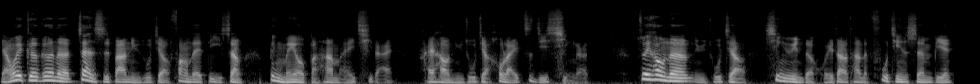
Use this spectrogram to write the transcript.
两位哥哥呢，暂时把女主角放在地上，并没有把她埋起来。还好女主角后来自己醒了。最后呢，女主角幸运的回到她的父亲身边，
